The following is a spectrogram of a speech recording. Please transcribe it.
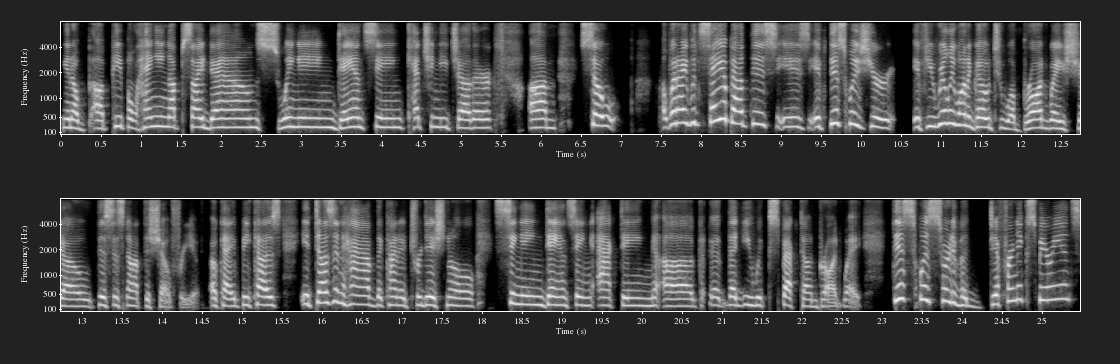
you know uh, people hanging upside down swinging dancing catching each other. Um, so what i would say about this is if this was your if you really want to go to a Broadway show, this is not the show for you. Okay. Because it doesn't have the kind of traditional singing, dancing, acting uh, uh, that you expect on Broadway. This was sort of a different experience.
